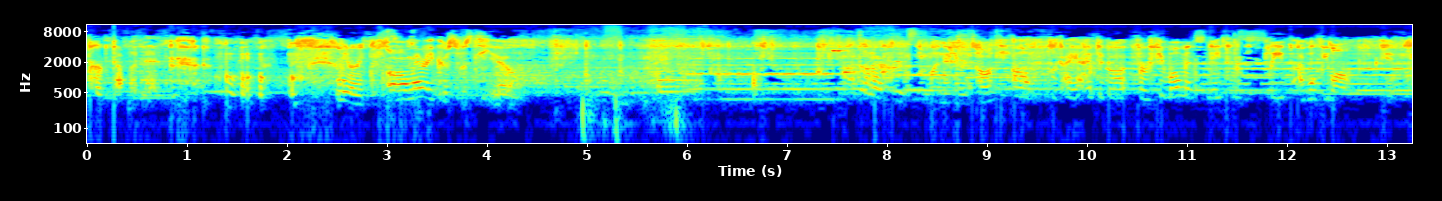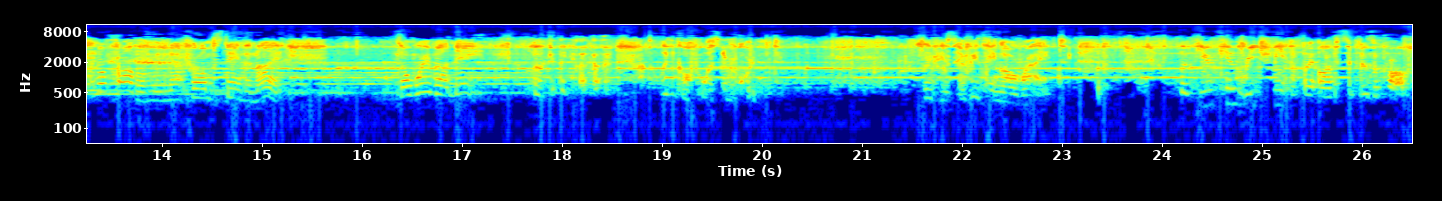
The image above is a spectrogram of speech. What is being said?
perked up a bit. Merry Christmas. Oh, Merry Christmas to you. Here talking. Oh, look, I have to go out for a few moments. Nathan's asleep. I won't be long. Yeah, no problem. I mean, after all, I'm staying the night. Don't worry about Nate. Look, I, I, I wouldn't go if it wasn't important. Olivia, is everything all right? Look, you can reach me at my office if there's a problem.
